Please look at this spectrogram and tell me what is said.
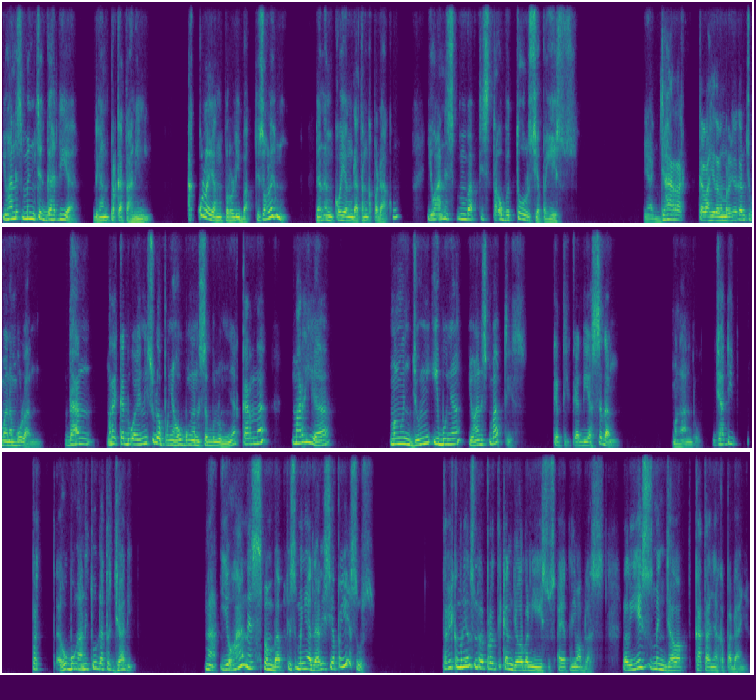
Yohanes mencegah dia dengan perkataan ini. Akulah yang perlu dibaptis olehmu, dan engkau yang datang kepada aku. Yohanes Pembaptis tahu betul siapa Yesus. Ya, jarak kelahiran mereka kan cuma enam bulan. Dan mereka dua ini sudah punya hubungan sebelumnya karena Maria mengunjungi ibunya Yohanes Pembaptis ketika dia sedang mengandung. Jadi hubungan itu sudah terjadi. Nah, Yohanes Pembaptis menyadari siapa Yesus. Tapi kemudian sudah perhatikan jawaban Yesus ayat 15. Lalu Yesus menjawab katanya kepadanya.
